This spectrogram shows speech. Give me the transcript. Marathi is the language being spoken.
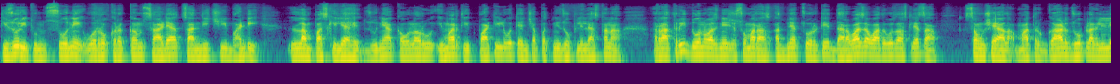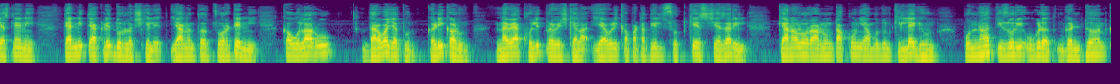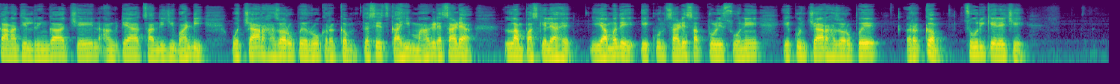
तिजोरीतून सोने व रोख रक्कम साड्या चांदीची भांडी लंपास केली आहेत. जुन्या कौलारू इमारतीत पाटील व त्यांच्या पत्नी झोपलेल्या असताना रात्री दोन वाजण्याच्या सुमारास अज्ञात चोरटे दरवाजा वाजवत असल्याचा संशय आला. मात्र गाढ झोप लागलेली असल्याने त्यांनी त्याकडे दुर्लक्ष केले. यानंतर चोरट्यांनी कौलारू दरवाजातून कडी काढून नव्या खोलीत प्रवेश केला. यावेळी कपाटातील सुटकेस शेजारील कॅनॉलवर आणून टाकून यामधून किल्ल्या घेऊन पुन्हा तिजोरी उघडत गंठण कानातील रिंगा चेन अंगठ्या चांदीची भांडी व चार हजार रुपये रोख रक्कम तसेच काही महागड्या साड्या लांपास केल्या आहेत. यामध्ये एकूण साडेसात तोळे सोने एकूण चार हजार रुपये रक्कम चोरी केल्याचे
